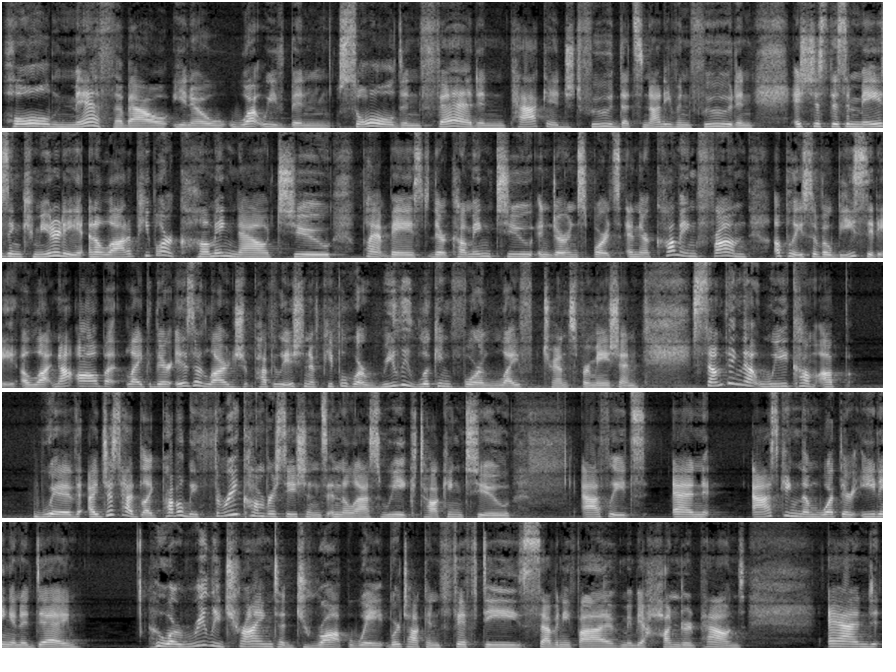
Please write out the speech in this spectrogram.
whole myth about, you know, what we've been sold and fed and packaged food that's not even food. And it's just this amazing community. And a lot of people are coming now to plant based. They're coming to endurance sports and they're coming from a place of obesity. A lot, not all, but like there is a large population of people who are really looking for life transformation. Something that we come up with I just had like probably three conversations in the last week talking to athletes and asking them what they're eating in a day who are really trying to drop weight. We're talking 50, 75, maybe 100 pounds. And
